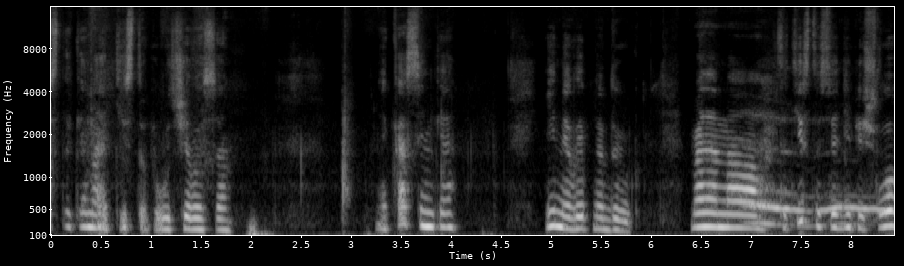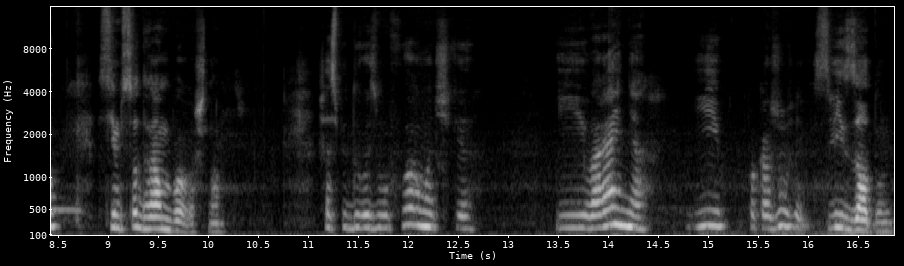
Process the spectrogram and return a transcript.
Ось таке моє тісто вийшло м'якасеньке і не липне до рук. У мене на це тісто сьогодні пішло 700 грам борошна. Зараз піду візьму формочки і варення і покажу свій задум.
